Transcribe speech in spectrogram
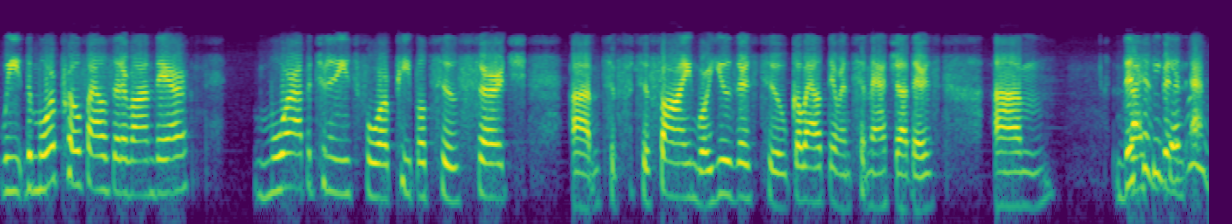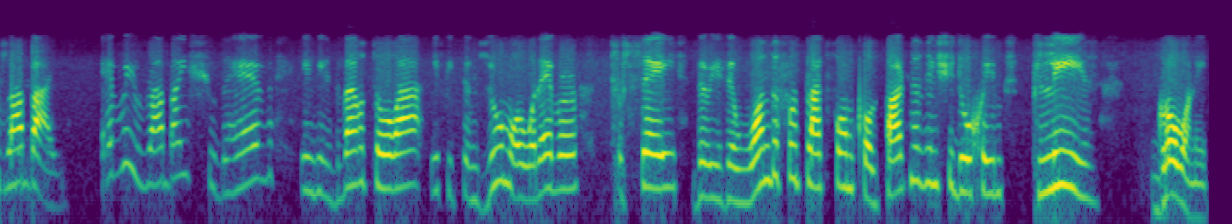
We, the more profiles that are on there, more opportunities for people to search um, to to find more users to go out there and to match others. Um, this I has think been every an, rabbi, every rabbi should have in his Dvar Torah, if it's in Zoom or whatever, to say there is a wonderful platform called Partners in Shidduchim. Please go on it.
